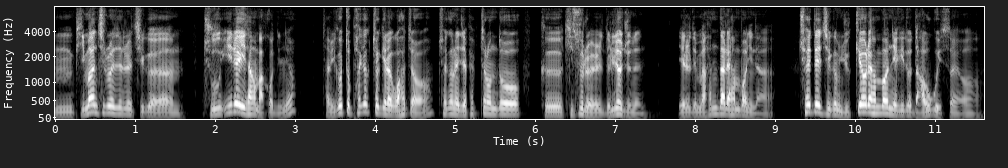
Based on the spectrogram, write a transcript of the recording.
음, 비만 치료제를 지금 주 1회 이상 맞거든요. 참 이것도 파격적이라고 하죠. 최근에 이제 펩트론도 그 기술을 늘려주는 예를 들면 한 달에 한 번이나 최대 지금 6개월에 한 번 얘기도 나오고 있어요.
